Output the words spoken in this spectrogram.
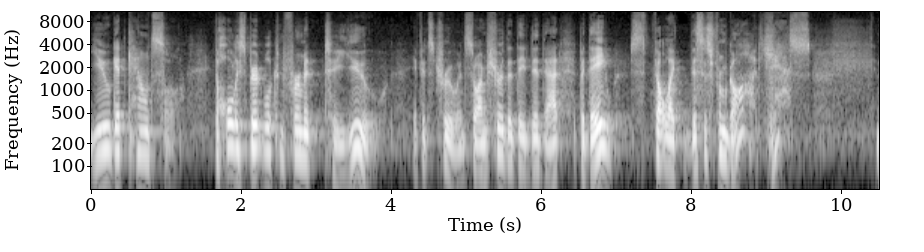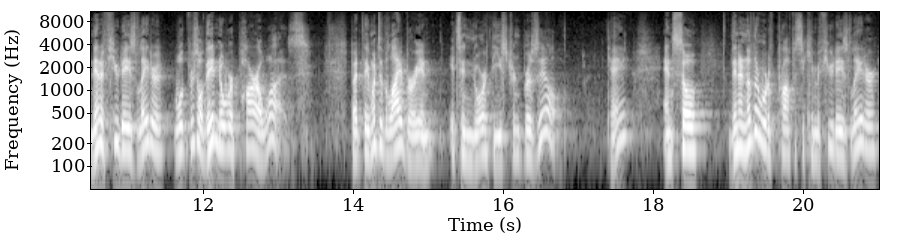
You get counsel. The Holy Spirit will confirm it to you if it's true. And so I'm sure that they did that, but they felt like this is from God. Yes. And then a few days later, well, first of all, they didn't know where Para was, but they went to the library and it's in northeastern Brazil. Okay? And so then another word of prophecy came a few days later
